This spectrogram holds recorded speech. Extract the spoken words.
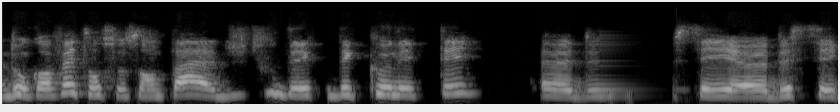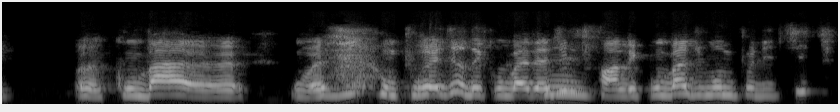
donc en fait, on se sent pas du tout déconnecté de ces de ces combats, on, on, pourrait dire des combats d'adultes, enfin les combats du monde politique,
